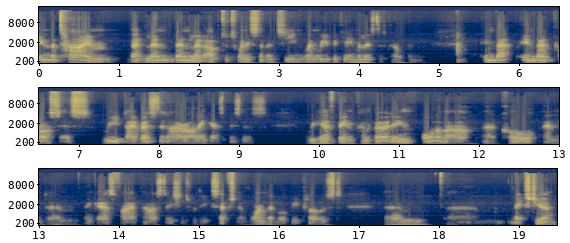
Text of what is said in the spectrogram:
in the time that then led up to 2017 when we became a listed company, in that in that process, we divested our oil and gas business. We have been converting all of our uh, coal and, um, and gas-fired power stations, with the exception of one that will be closed um, uh, next year.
